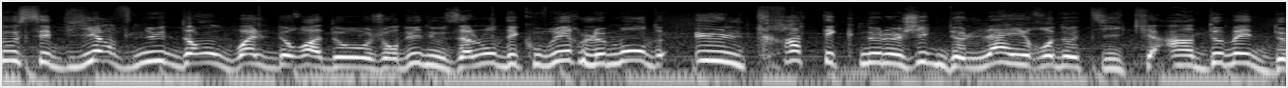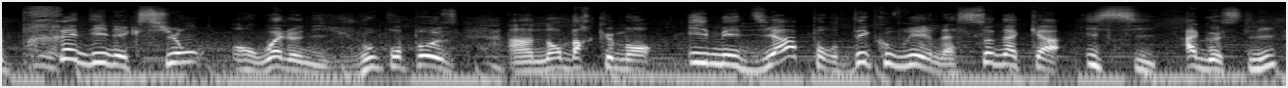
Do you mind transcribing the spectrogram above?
Et bienvenue dans Waldorado. Aujourd'hui, nous allons découvrir le monde ultra technologique de l'aéronautique, un domaine de prédilection en Wallonie. Je vous propose un embarquement immédiat pour découvrir la Sonaca ici à Gossely.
